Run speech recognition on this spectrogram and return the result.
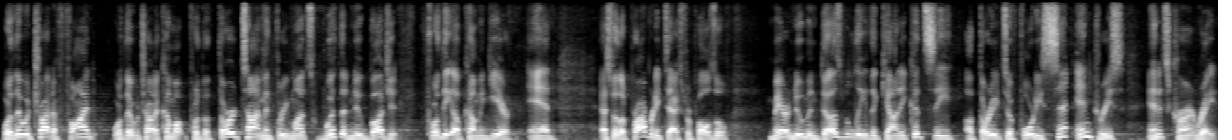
where they would try to find or they would try to come up for the third time in three months with a new budget for the upcoming year. And as for the property tax proposal, Mayor Newman does believe the county could see a 30 to 40 cent increase in its current rate.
